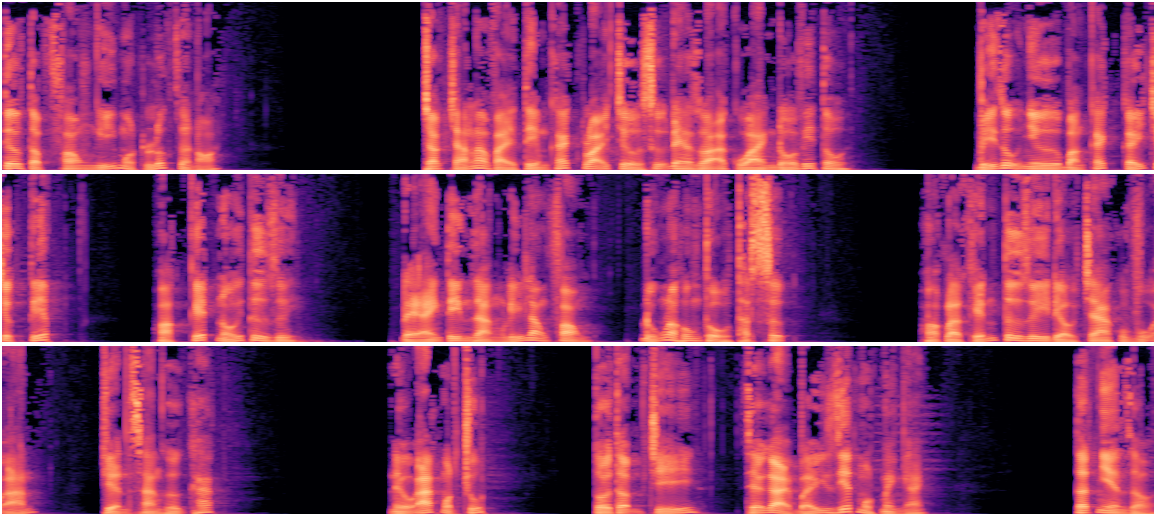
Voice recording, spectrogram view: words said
Tiêu Tập Phong nghĩ một lúc rồi nói. Chắc chắn là phải tìm cách loại trừ sự đe dọa của anh đối với tôi. Ví dụ như bằng cách cấy trực tiếp hoặc kết nối tư duy để anh tin rằng Lý Long Phong đúng là hung thủ thật sự hoặc là khiến tư duy điều tra của vụ án chuyển sang hướng khác. Nếu ác một chút, tôi thậm chí sẽ gài bẫy giết một mình anh. Tất nhiên rồi.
